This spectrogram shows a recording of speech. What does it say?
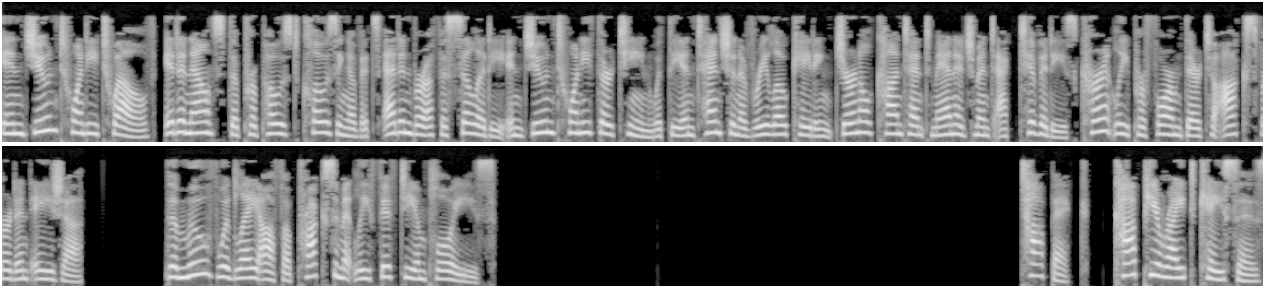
In June 2012, it announced the proposed closing of its Edinburgh facility in June 2013 with the intention of relocating journal content management activities currently performed there to Oxford and Asia. The move would lay off approximately 50 employees. Topic: Copyright cases.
